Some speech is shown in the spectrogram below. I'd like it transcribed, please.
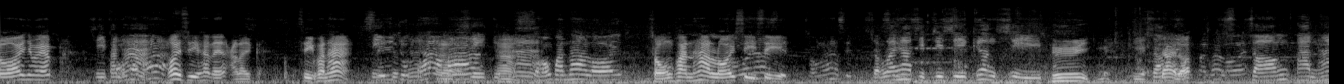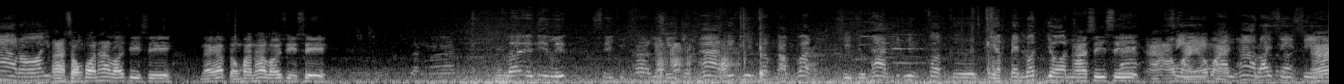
ร้อยใช่ไหมครับ4,500โอ้ยสี่พันอะไร สี่พันห้า 4.5 มา4.5สองพันห้าร้อยสองพันห้าร้อยสี่สี่สองห้าสิบ250ซีซีเครื่องเฮ้ยไม่เนี่ยได้เหรอ พันห้าร้อย4 2,500อ่าสองพันห้าร้อยซีซีนะครับสองพันห้าร้อยซีซีแรงมา แล้วไอ้นี่ลิตร 4.5 ลิตร 4.5 ลิตรนี่เท่ากับว่า 4.5 ลิตรนี่ก็คือเปรียบเป็นรถยนต์อ่าซีซีอ่าเอาใหม่เอาใหม่4,500ซีซีอ่า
